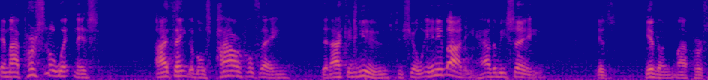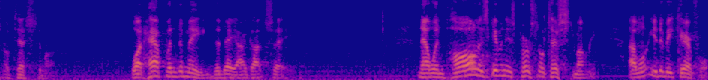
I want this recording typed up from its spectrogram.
In my personal witness, I think the most powerful thing that I can use to show anybody how to be saved is given my personal testimony. What happened to me the day I got saved. Now, when Paul is giving his personal testimony, I want you to be careful.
